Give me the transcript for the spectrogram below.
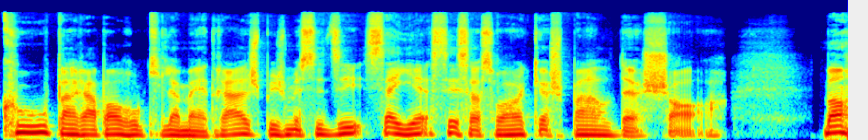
coût par rapport au kilométrage. Puis je me suis dit, ça y est, c'est ce soir que je parle de char. Bon,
